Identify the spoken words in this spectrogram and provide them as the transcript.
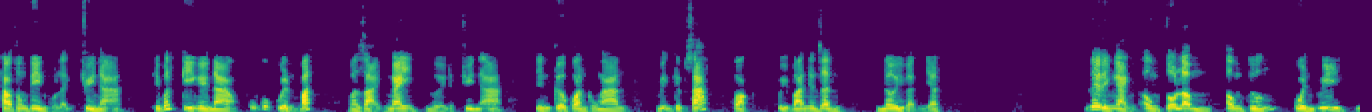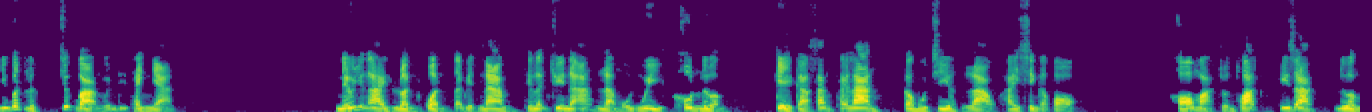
Theo thông tin của lệnh truy nã thì bất kỳ người nào cũng có quyền bắt và giải ngay người được truy nã đến cơ quan công an, viện kiểm sát hoặc ủy ban nhân dân nơi gần nhất. Đây là hình ảnh ông Tô Lâm, ông tướng quyền uy nhưng bất lực trước bà Nguyễn Thị Thanh Nhàn. Nếu những ai luẩn quẩn tại Việt Nam thì lệnh truy nã là mối nguy khôn lường, kể cả sang Thái Lan, Campuchia, Lào hay Singapore. Khó mà trốn thoát khi ra đường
